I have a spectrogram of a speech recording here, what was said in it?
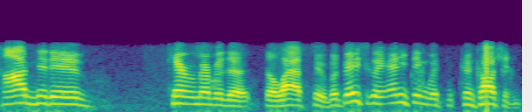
cognitive, can't remember the, the last two, but basically anything with concussions.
